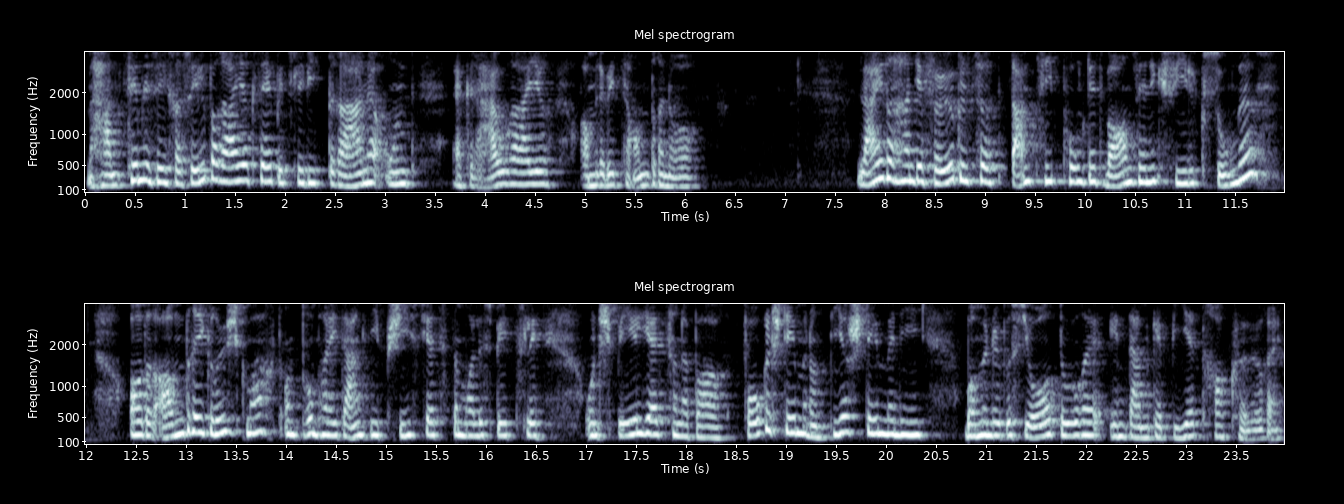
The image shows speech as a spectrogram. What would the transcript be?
Wir haben ziemlich sicher Silberreiher gesehen, ein bisschen weiter hinten und ein Graureiher an einem bisschen anderen Ort. Leider haben die Vögel zu diesem Zeitpunkt nicht wahnsinnig viel gesungen oder andere Geräusche gemacht und darum habe ich gedacht, ich beschisse jetzt einmal ein bisschen und spiele jetzt ein paar Vogelstimmen und Tierstimmen ein, wo man über das Jahr durch in diesem Gebiet kann hören kann.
